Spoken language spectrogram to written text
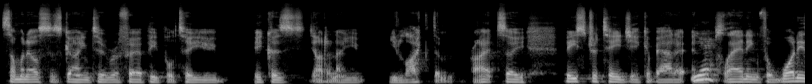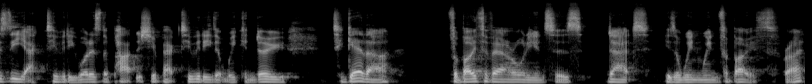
someone else is going to refer people to you because I don't know you you like them, right? So be strategic about it and yes. planning for what is the activity, what is the partnership activity that we can do together for both of our audiences that is a win-win for both, right?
